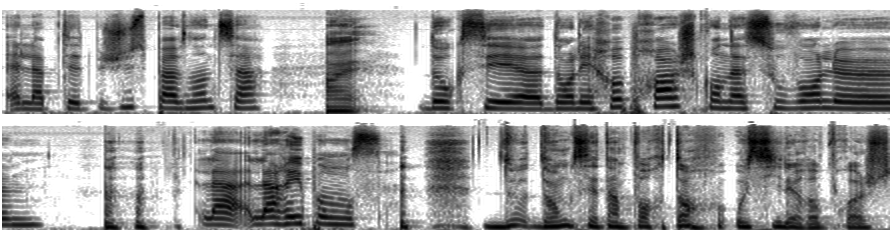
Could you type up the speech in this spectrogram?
elle a peut-être juste pas besoin de ça. ouais. Donc c'est euh, dans les reproches qu'on a souvent le, la, la réponse. Do- Donc c'est important aussi les reproches.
